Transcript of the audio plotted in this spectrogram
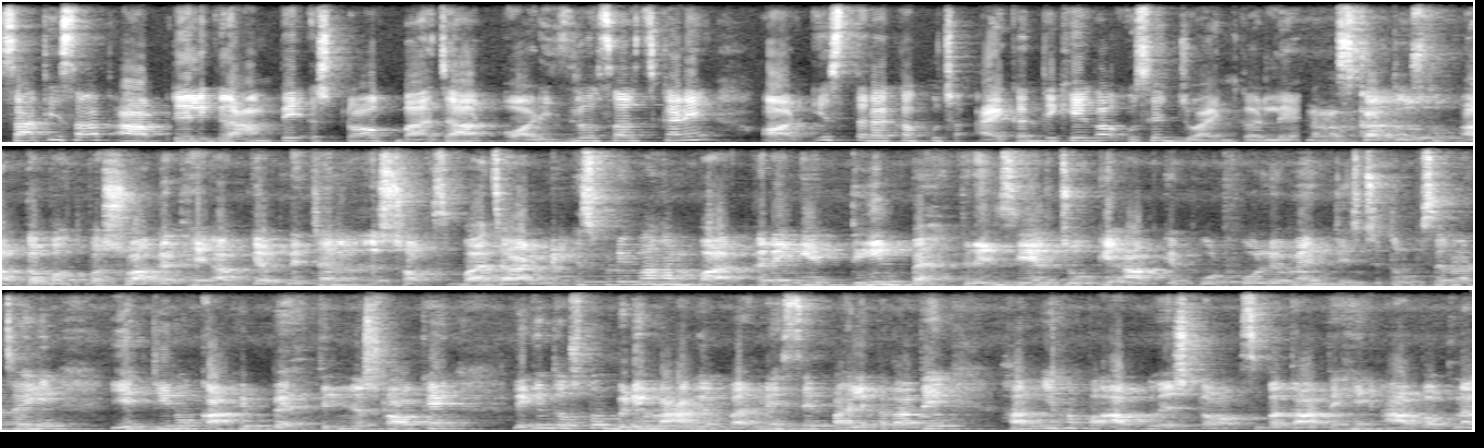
साथ ही साथ आप टेलीग्राम पे स्टॉक बाज़ार ओरिजिनल सर्च करें और इस तरह का कुछ आइकन दिखेगा, उसे ज्वाइन कर लें। नमस्कार दोस्तों, आपका बहुत बहुत स्वागत है आपके अपने चैनल स्टॉक्स बाज़ार में। इस वीडियो में हम बात करेंगे तीन बेहतरीन शेयर जो कि आपके पोर्टफोलियो में निश्चित रूप से रहना चाहिए। ये तीनों काफ़ी बेहतरीन स्टॉक है। लेकिन दोस्तों, वीडियो में आगे बढ़ने से पहले बता दें, हम यहाँ पर आपको स्टॉक्स बताते हैं। आप अपना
